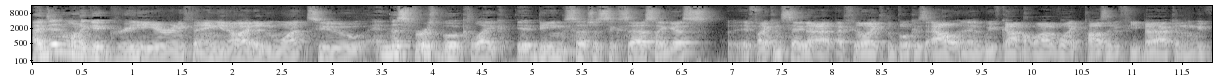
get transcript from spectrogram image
I didn't want to get greedy or anything, you know. I didn't want to. And this first book, like it being such a success, I guess if I can say that, I feel like the book is out and we've gotten a lot of like positive feedback, and we've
